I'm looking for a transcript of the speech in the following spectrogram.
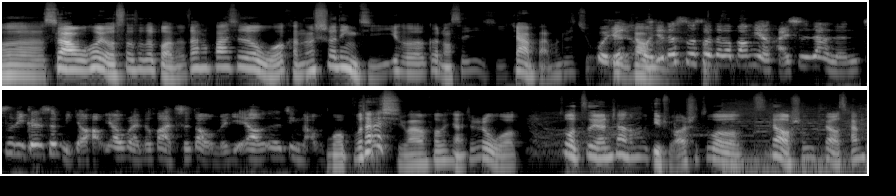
呃，虽然我会有色色的本子，但是发现我可能设定级和各种 CG 级占百分之九我觉以上的。得我觉得色色这个方面还是让人自力更生比较好，要不然的话迟早我们也要呃进牢。我不太喜欢分享，就是我做资源站的目的主要是做资料收、资料参考、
